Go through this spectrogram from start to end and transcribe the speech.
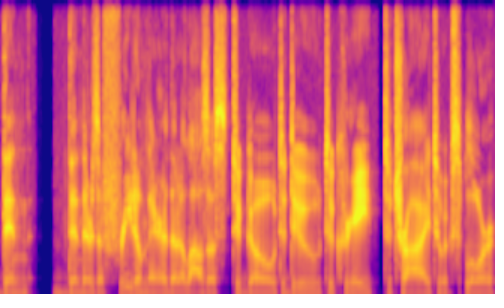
then then there's a freedom there that allows us to go, to do, to create, to try, to explore.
